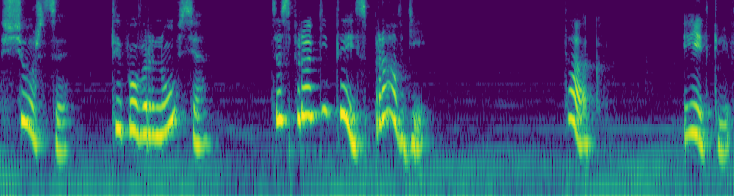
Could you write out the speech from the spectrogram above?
Що ж це? Ти повернувся? Це справді ти, справді? Так, Гіткліф,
